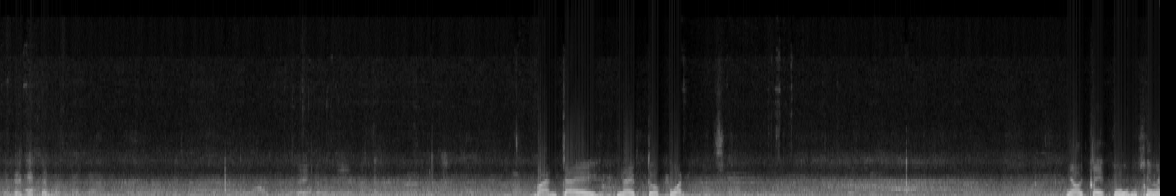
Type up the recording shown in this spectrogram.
เป็นเรื่องที่สนุกนะจ๊ะเคยดูนี้มัน หวานใจในตัวป่วนเงาใจฟูใช่ไหม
